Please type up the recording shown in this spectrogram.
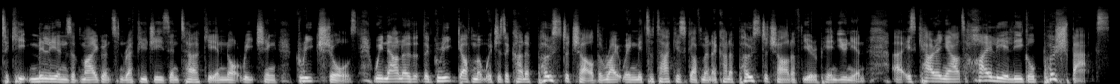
to keep millions of migrants and refugees in Turkey and not reaching Greek shores. We now know that the Greek government, which is a kind of poster child, the right wing Mitsotakis government, a kind of poster child of the European Union, uh, is carrying out highly illegal pushbacks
